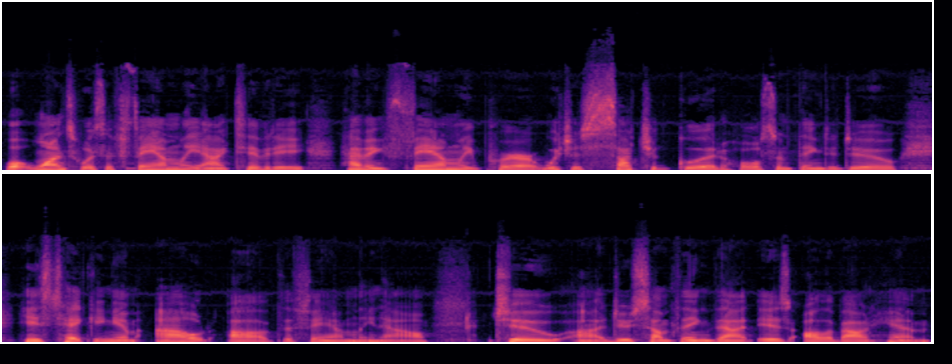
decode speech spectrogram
What once was a family activity, having family prayer, which is such a good wholesome thing to do, he's taking him out of the family now to uh, do something that is all about him.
